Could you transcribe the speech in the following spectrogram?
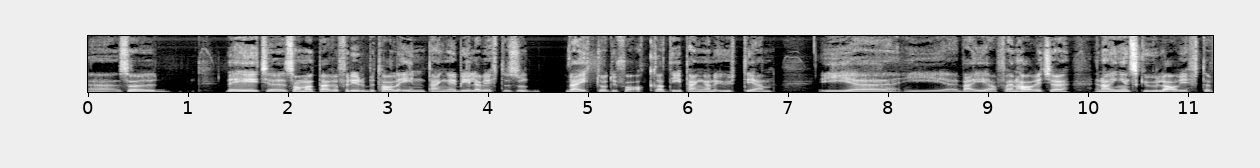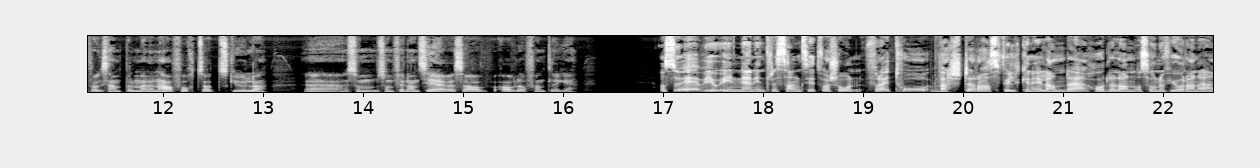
Eh, så det er ikke sånn at bare fordi du betaler inn penger i bilavgifter, så vet du at du får akkurat de pengene ut igjen i, eh, i veier. For en har, ikke, en har ingen skoleavgifter, f.eks., men en har fortsatt skoler eh, som, som, finansieres av, av det offentlige. Og så er vi jo inne i en interessant situasjon. For de to verste rasfylkene i landet, Hordaland og Sogn og Fjordane,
